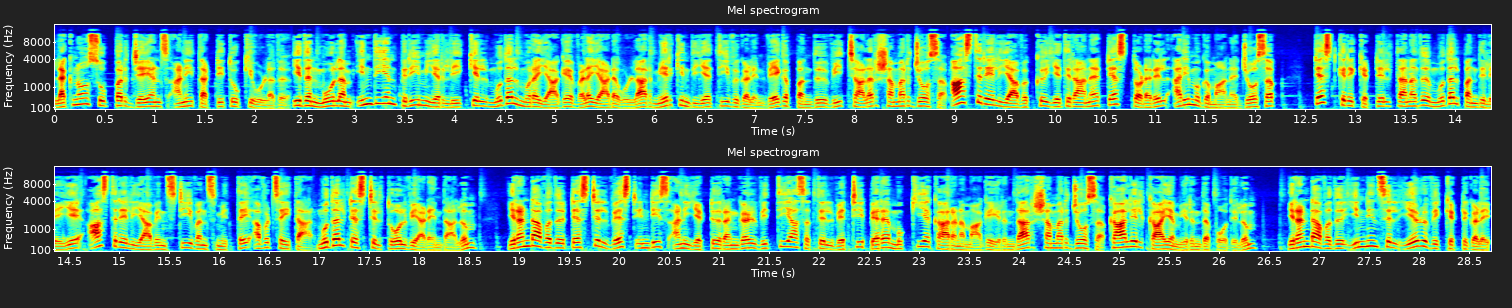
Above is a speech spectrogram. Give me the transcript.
லக்னோ சூப்பர் ஜெயண்ட்ஸ் அணி தட்டி தூக்கியுள்ளது இதன் மூலம் இந்தியன் பிரீமியர் லீக்கில் முதல் முறையாக விளையாட உள்ளார் மேற்கிந்திய தீவுகளின் வேகப்பந்து வீச்சாளர் ஷமர் ஜோசப். ஆஸ்திரேலியாவுக்கு எதிரான டெஸ்ட் தொடரில் அறிமுகமான ஜோசப் டெஸ்ட் கிரிக்கெட்டில் தனது முதல் பந்திலேயே ஆஸ்திரேலியாவின் ஸ்டீவன் ஸ்மித்தை அவுட் செய்தார். முதல் டெஸ்டில் தோல்வி அடைந்தாலும் இரண்டாவது டெஸ்டில் வெஸ்ட் இண்டீஸ் அணி எட்டு ரன்கள் வித்தியாசத்தில் வெற்றி பெற முக்கிய காரணமாக இருந்தார் ஷமர் ஜோசப். காலில் காயம் இருந்த போதிலும் இரண்டாவது இன்னிங்ஸில் ஏழு விக்கெட்டுகளை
